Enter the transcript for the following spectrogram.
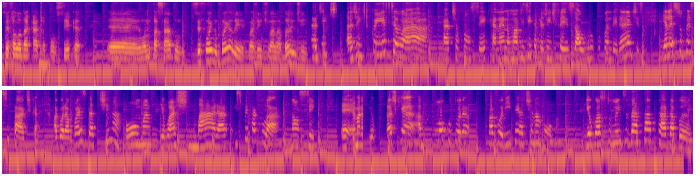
Você falou da Kátia Fonseca, é, no ano passado, você foi, não foi, Ale, com a gente lá na Band? A gente, a gente conheceu a Kátia Fonseca, né, numa visita que a gente fez ao Grupo Bandeirantes, e ela é super simpática. Agora, a voz da Tina Roma, eu acho mara, espetacular. Nossa, Sim. é, é maravilhoso. Eu acho que a, a minha locutora favorita é a Tina Roma. E eu gosto muito da Tatá da Band.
